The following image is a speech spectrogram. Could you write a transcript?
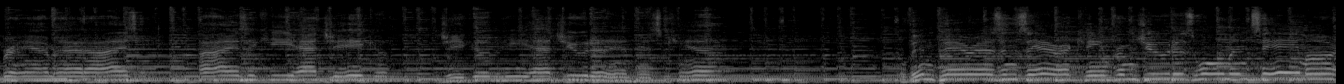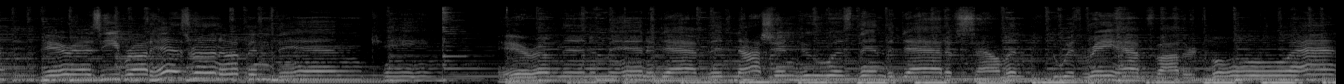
Abraham had Isaac, Isaac he had Jacob, Jacob he had Judah and his kin. Well, then Perez and Zerah came from Judah's woman Tamar. Perez he brought Hezron up, and then came Aram, then Amminadab, then Nahshon, who was then the dad of Salmon, who with Rahab fathered Boaz.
